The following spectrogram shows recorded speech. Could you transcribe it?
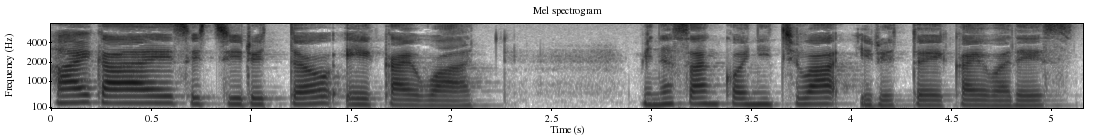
Hi guys, it's ゆるっと英会話。皆さんこんにちは、ゆるっと英会話です。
